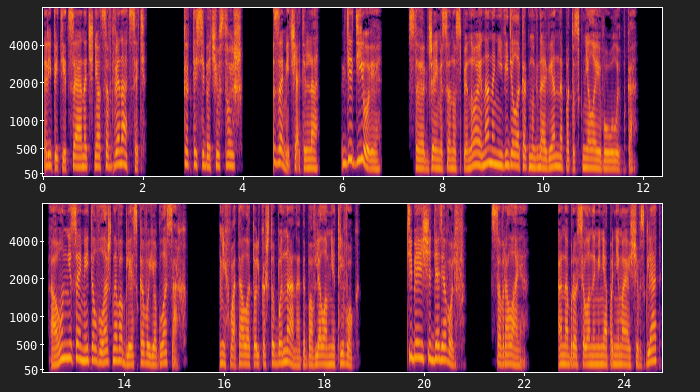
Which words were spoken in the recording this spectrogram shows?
Репетиция начнется в двенадцать. Как ты себя чувствуешь?» «Замечательно. Где Дьюи?» Стоя к Джеймисону спиной, Нана не видела, как мгновенно потускнела его улыбка. А он не заметил влажного блеска в ее глазах. Не хватало только, чтобы Нана добавляла мне тревог. «Тебя ищет дядя Вольф», — соврала я. Она бросила на меня понимающий взгляд,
